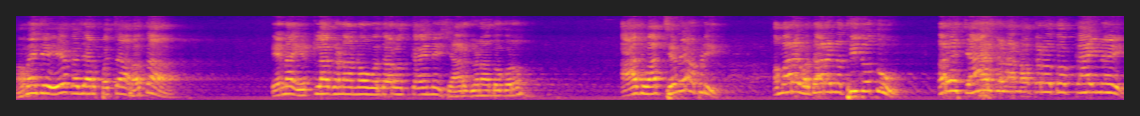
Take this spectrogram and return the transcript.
અમે જે એક હજાર પચાસ હતા, એના એટલા ગણા નો વધારો કાંઈ નહીં, ચાર ગણા તો કરો. આ જ વાત છે ને આપણી. અમારે વધારે નથી જોતું. અરે ચાર જણા નો કરો તો કાંઈ નહીં.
